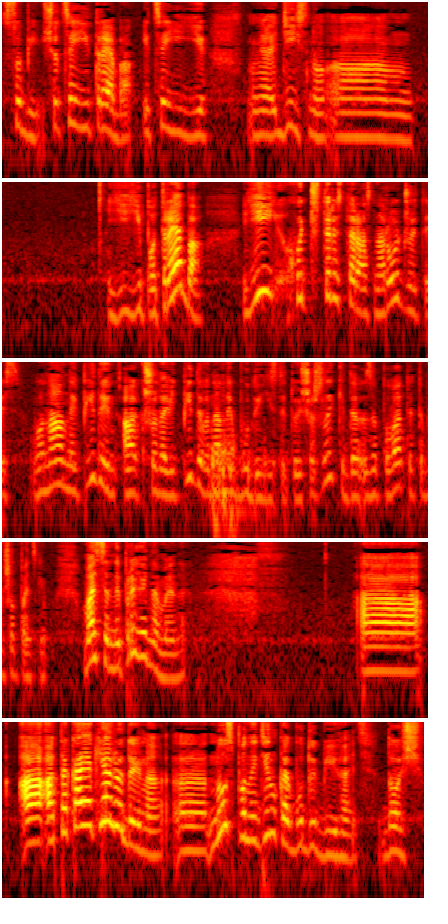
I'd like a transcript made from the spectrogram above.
собі, що це їй треба, і це її е, дійсно ем, її потреба, їй хоч 400 разів народжуйтесь, вона не піде, а якщо навіть піде, вона не буде їсти той шашлик і запивати тим шампанським. Мася, не пригай на мене. А, а, а така, як я людина, е, ну, з понеділка буду бігати. Дощ.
